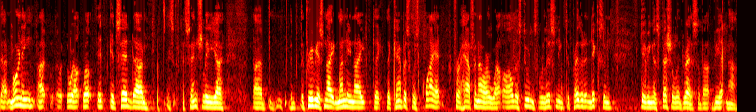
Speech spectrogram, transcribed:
That morning, uh, well, well, it, it said um, essentially uh, uh, the, the, previous night, Monday night, the, the, campus was quiet for half an hour while all the students were listening to President Nixon giving a special address about Vietnam.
